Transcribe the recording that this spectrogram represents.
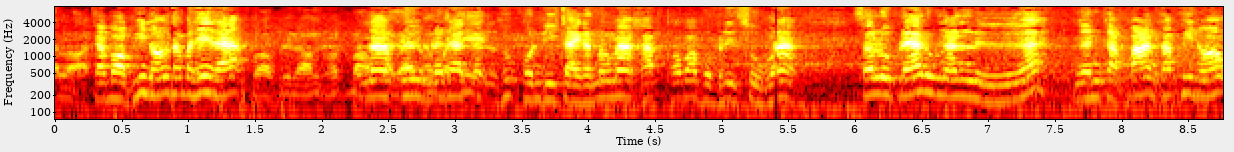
ตลอด จะบอกพี่น้องทั้งประเทศแล้ว บอกพี่น้องทดบอกน่าปไปลื้มและทั้ได้งประเทศทุกคนดีใจกันมากๆครับ เพราะว่าผลผลิตสูงมาก สรุปแล้วลุงนันเหลือเงินกลับบ้านครับพี่น้อง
